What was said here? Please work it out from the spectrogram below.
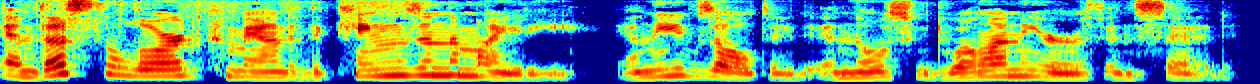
And thus the Lord commanded the kings and the mighty, and the exalted, and those who dwell on the earth, and said,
